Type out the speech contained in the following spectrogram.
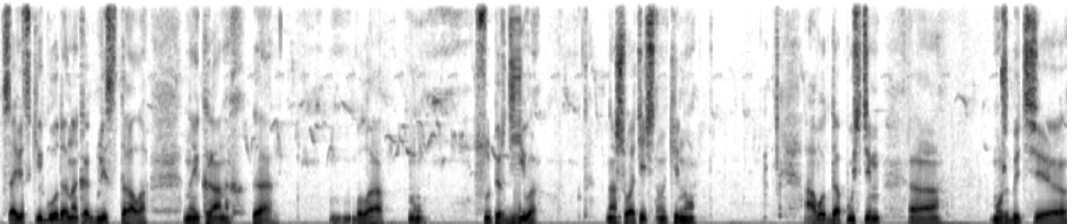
В советские годы она как блистала на экранах, да, была, ну, супер дива нашего отечественного кино. А вот, допустим, э, может быть, э,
